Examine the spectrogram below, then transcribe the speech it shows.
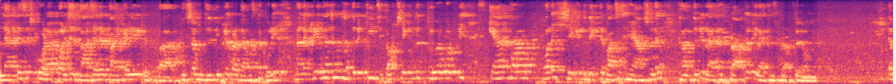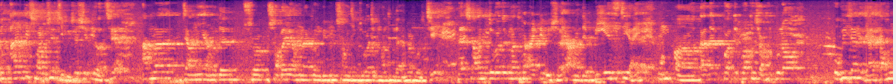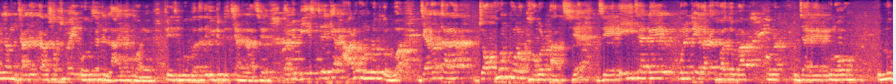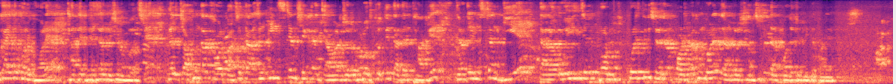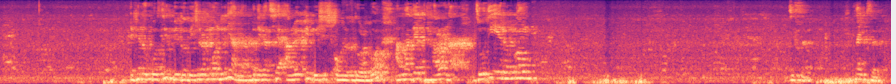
ল্যাব টেস্ট করার পরে যদি বাজারে পাইকারি বা খুচরা মূল্যে বিক্রি করার ব্যবস্থা করি, তাহলে ক্রেতা যখন খাদ্যটি কিনছে, তখন সে কিন্তু কিউআর কোডটি স্ক্যান করার ফলে সে কিন্তু দেখতে পাচ্ছে যে হ্যাঁ আসলে খাদ্যটি লাইসেন্স প্রাপ্ত কি লাইসেন্স প্রাপ্ত নয় এবং আরেকটি সর্বশেষ যে বিষয়, সেটি হচ্ছে, আমরা জানি আমাদের সবাই আমরা এখন বিভিন্ন সামাজিক যোগাযোগ মাধ্যম ব্যবহার করছি। তাই সামাজিক যোগাযোগ মাধ্যমে আরেকটি বিষয়, আমাদের বিএসটিআই তাদের কর্তৃপক্ষ যখন কোনো অভিযানে যায়, তখন যেমন জানি তারা সবসময় এই অভিযানটি লাইভ করে ফেসবুক বা তাদের ইউটিউব চ্যানেল আছে। তো আমি বিএসটিআইকে আরও অনুরোধ করব যেন তারা যখন কোনো খবর পাচ্ছে যে এই জায়গায় কোনো একটি এলাকায় হয়তো বা কোনো জায়গায় কোনো লুকায়িত কোনো ঘরে হাতে ভেজাল মিশানো হচ্ছে, তাহলে যখন তারা খবর পাচ্ছে, তারা যেন ইনস্ট্যান্ট সেখানে যাওয়ার জন্য প্রস্তুতি তাদের থাকে, যেন তারা ইনস্ট্যান্ট গিয়ে তারা ওই যে পরিস্থিতি সেটা যেন পর্যবেক্ষণ করে তারা সাথে সাথে তারা পদক্ষেপ নিতে পারে। এখানে উপস্থিত বিজ্ঞ বিচারক মন্ডলী, আমি আপনাদের কাছে আরও একটি বিশেষ অনুরোধ করব। আমাদের ধারণা, যদি এরকম জি, স্যার। Thank you sir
